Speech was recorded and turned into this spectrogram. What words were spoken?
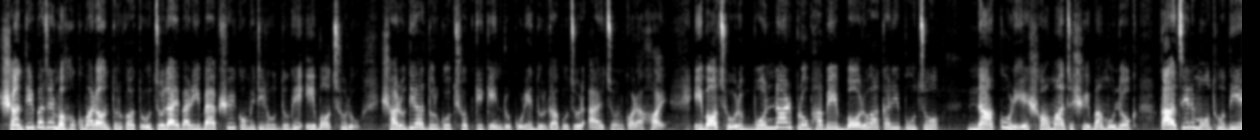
শান্তিরবাজার মহকুমার অন্তর্গত জোলাইবাড়ি ব্যবসায়ী কমিটির উদ্যোগে এ বছরও শারদীয়া দুর্গোৎসবকে কেন্দ্র করে দুর্গাপুজোর আয়োজন করা হয়। এবছর বছর বন্যার প্রভাবে বড় আকারে পুজো না করে সমাজ সেবামূলক কাজের মধ্য দিয়ে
